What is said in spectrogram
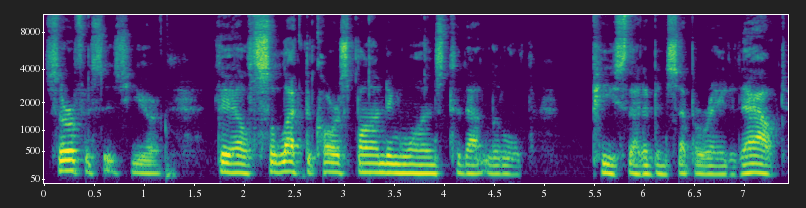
surfaces here, they'll select the corresponding ones to that little piece that had been separated out.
